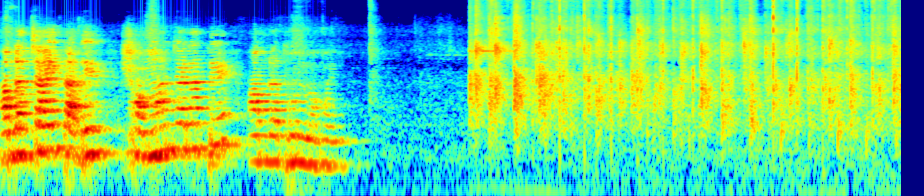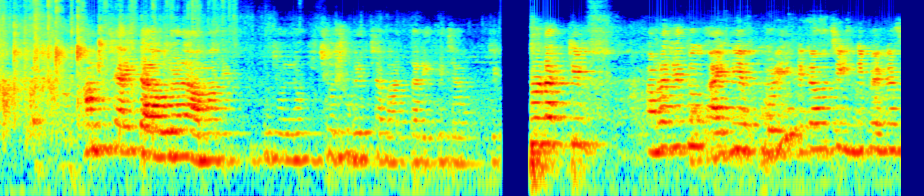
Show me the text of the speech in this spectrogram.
আমরা চাই তাদের সম্মান জানাতে আমরা ধন্য হই। আমি চাই তা ওনারা আমাদের জন্য কিছু শুভেচ্ছা বার্তা রেখে যান রিপ্রোডাক্টিভ আমরা যেহেতু আইভিএফ করি, এটা হচ্ছে ইন্ডিপেন্ডেন্স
